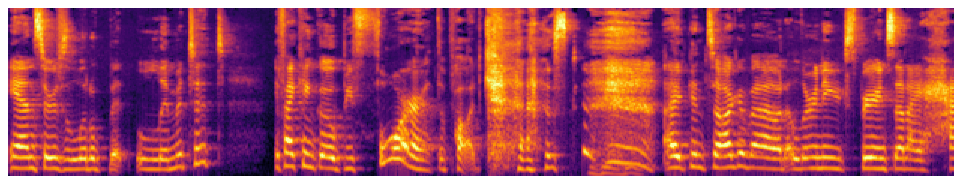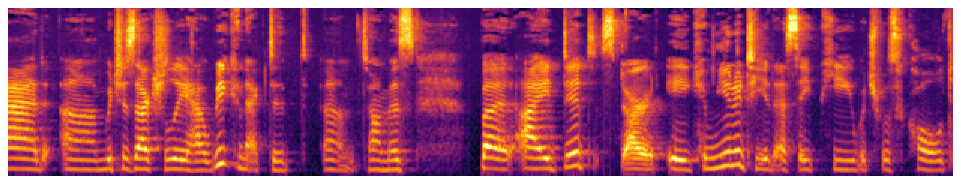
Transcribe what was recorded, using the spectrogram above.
answer is a little bit limited. If I can go before the podcast, mm-hmm. I can talk about a learning experience that I had, um, which is actually how we connected, um, Thomas, but I did start a community at SAP, which was called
